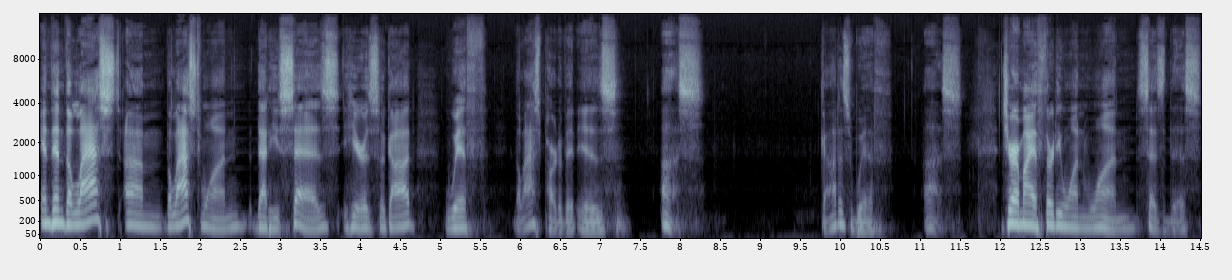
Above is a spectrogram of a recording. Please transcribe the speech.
And then the last, um, the last one that he says here is so God with the last part of it is us. God is with us. Jeremiah 31 1 says this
